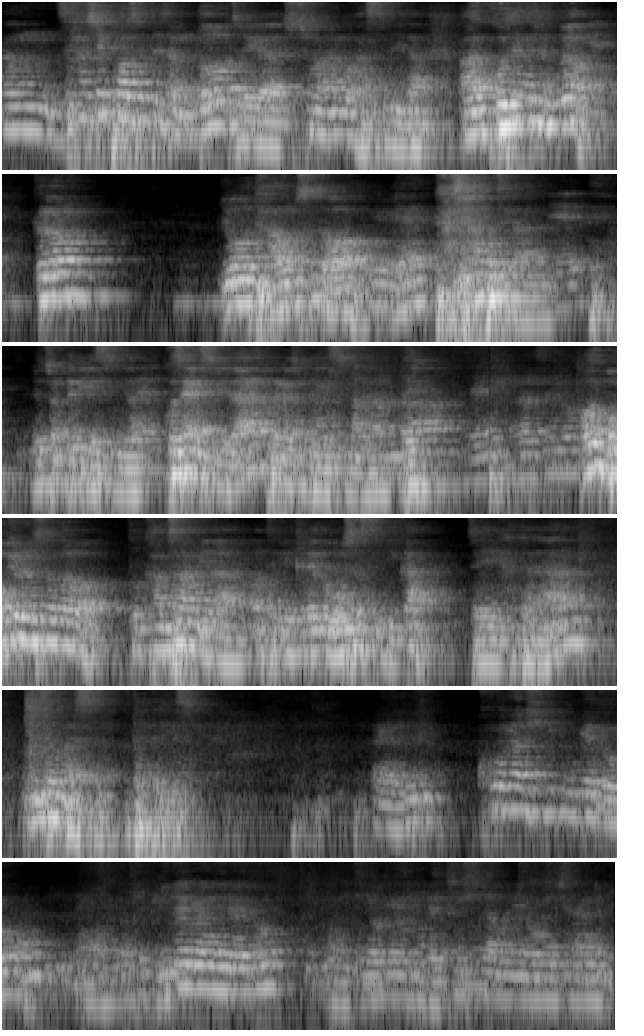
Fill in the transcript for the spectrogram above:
한 40% 정도 저희가 추첨을 한 것 같습니다. 아 고생하셨고요. 그럼 요 다음 순서에 다시 한번 제가 네. 요청드리겠습니다. 고생하셨습니다. 들어가시면 되겠습니다. 네. 감사합니다. 네, 안녕하세요. 어, 먼 길을 오셔서 또 감사합니다. 어떻게 그래도 오셨으니까 저희 간단한 인사 말씀 부탁드리겠습니다. 네, 이 코로나 시국에도 어, 이렇게 비대면이라도 어, 지역의 네트 시장을 이용해주는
